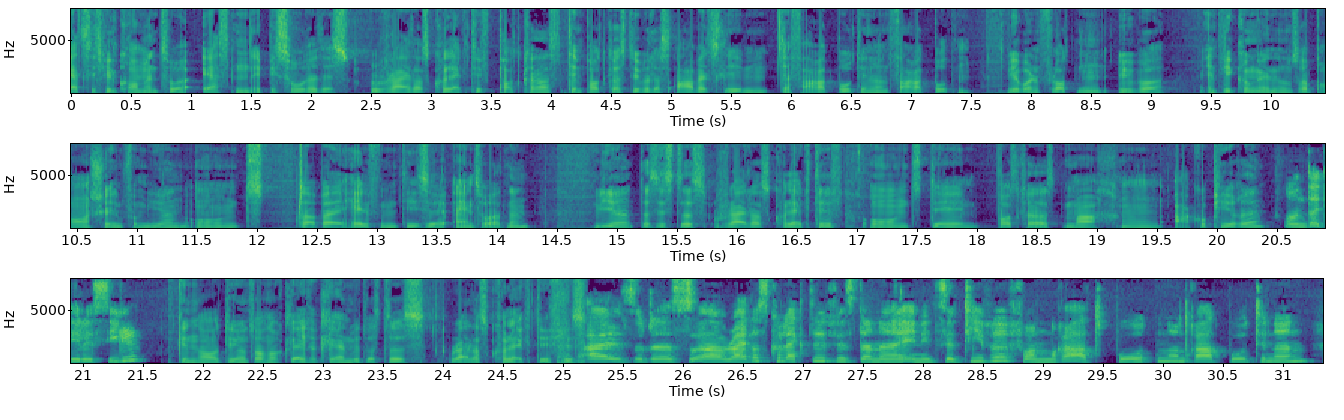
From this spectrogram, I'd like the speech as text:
Herzlich willkommen zur ersten Episode des Riders Collective Podcast, dem Podcast über das Arbeitsleben der Fahrradbootinnen und Fahrradbooten. Wir wollen Flotten über Entwicklungen in unserer Branche informieren und dabei helfen, diese einzuordnen. Wir, das ist das Riders Collective und den Podcast machen Arco Pire und Adele Siegel. Genau, die uns auch noch gleich erklären wird, was das Riders Collective ist. Also, das äh, Riders Collective ist eine Initiative von Radbooten und Radbootinnen,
